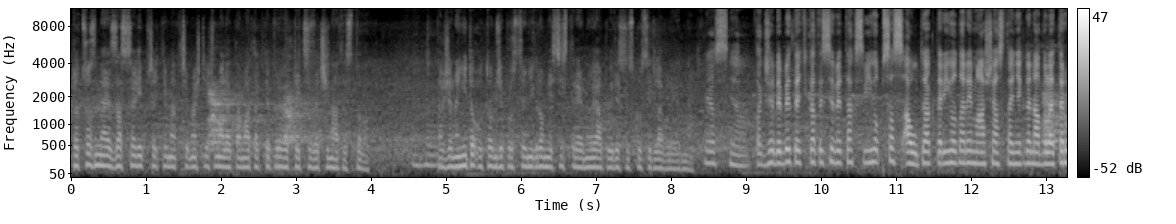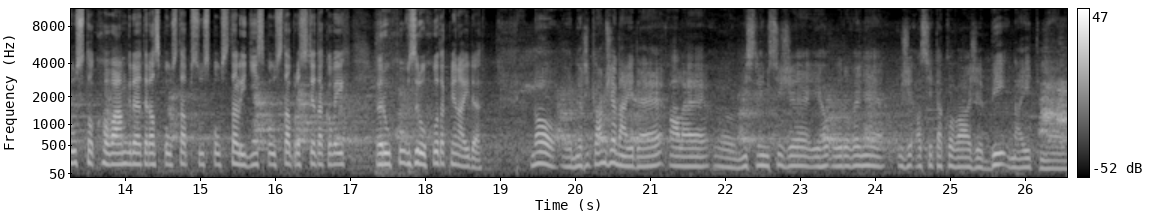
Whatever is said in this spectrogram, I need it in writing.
to, co jsme zaseli před těma třema, čtyřma letama, tak teprve teď se začíná testovat. Mm-hmm. Takže není to o tom, že prostě někdo měsíc trénuje a půjde si zkusit level 1. Jasně. No. Takže kdyby teďka ty si vytah svého psa z auta, kterýho tady máš, já stejně někde na veletrhu Stockholm, kde je teda spousta psů, spousta lidí, spousta prostě takových ruchů vzruchu, tak mě najde. No, neříkám, že najde, ale myslím si, že jeho úroveň je už je asi taková, že by najít měl.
